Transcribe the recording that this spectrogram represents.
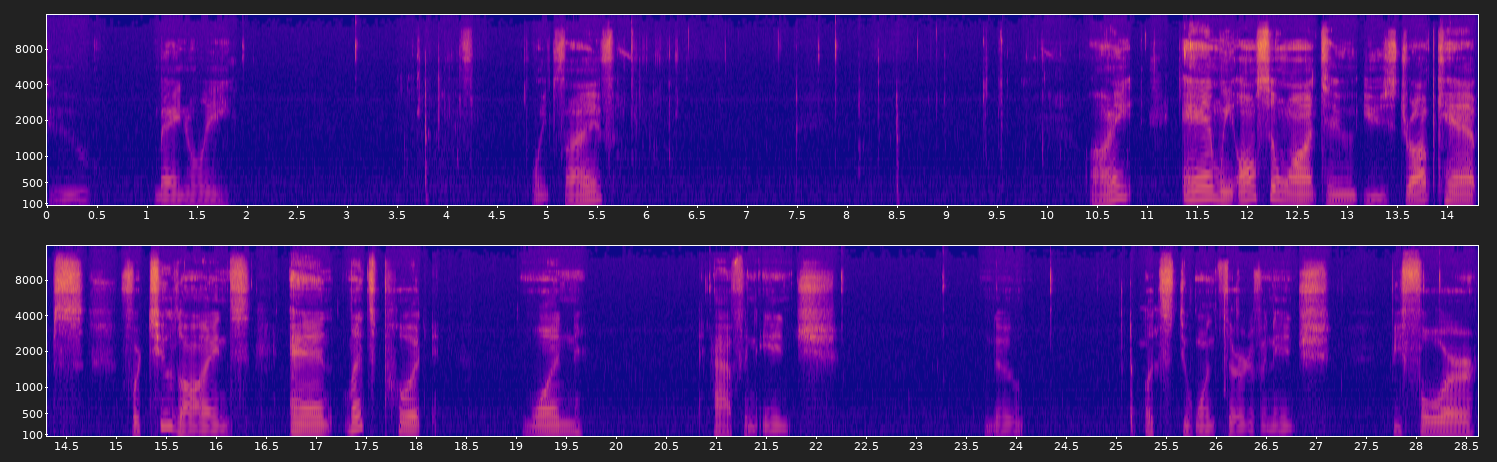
do manually 0.5. All right, and we also want to use drop caps for two lines, and let's put one half an inch. No, let's do one third of an inch before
